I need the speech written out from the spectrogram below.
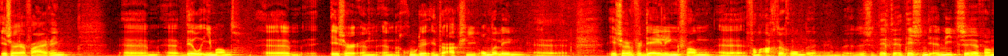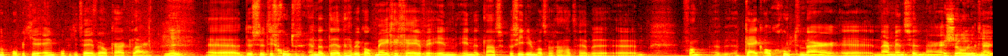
is er ervaring? Ehm, wil iemand? Ehm, is er een, een, goede interactie onderling? Is er een verdeling van, van achtergronden. Dus het is, het is niet van een poppetje 1, poppetje 2 bij elkaar klaar. Nee. dus het is goed. En dat, dat, heb ik ook meegegeven in, in het laatste presidium wat we gehad hebben. Van, eh, kijk ook goed naar, naar mensen, naar, naar,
